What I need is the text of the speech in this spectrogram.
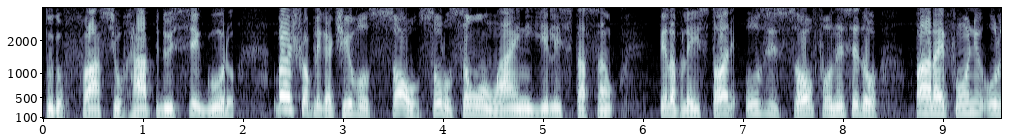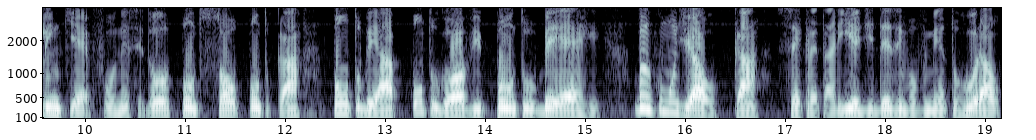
Tudo fácil, rápido e seguro. Baixe o aplicativo Sol Solução Online de Licitação. Pela Play Store, use Sol Fornecedor. Para iPhone, o link é fornecedor.sol.car.ba.gov.br. Banco Mundial, K, Secretaria de Desenvolvimento Rural,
